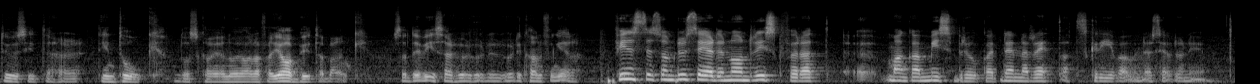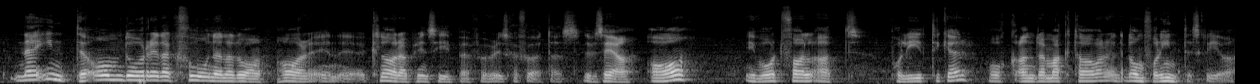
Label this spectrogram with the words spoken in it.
du sitter här din tok. Då ska jag nog i alla fall jag byta bank. Så det visar hur, hur, hur det kan fungera. Finns det som du ser det någon risk för att eh, man kan missbruka denna rätt att skriva under pseudonym? Nej, inte om då redaktionerna då har en, eh, klara principer för hur det ska skötas. Det vill säga A. I vårt fall att politiker och andra makthavare, de får inte skriva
